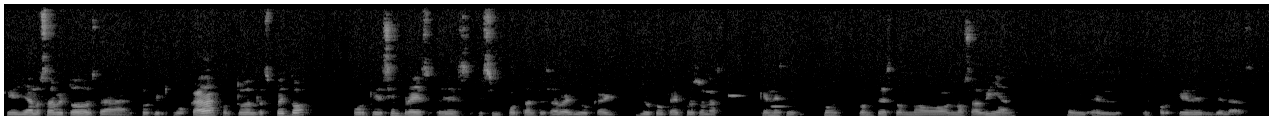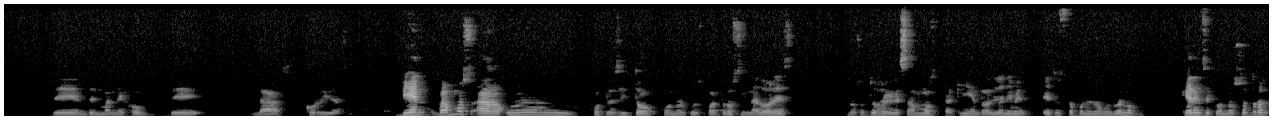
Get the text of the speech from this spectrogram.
que ya lo sabe todo está equivocada, con todo el respeto, porque siempre es, es, es importante saber. Digo que hay, yo creo que hay personas que en con- contexto no, no sabían el, el, el porqué de, de las, de- del manejo de las corridas. Bien, vamos a un cortecito con nuestros patrocinadores. Nosotros regresamos aquí en Radio Anime. Esto está poniendo muy bueno. Quédense con nosotros.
